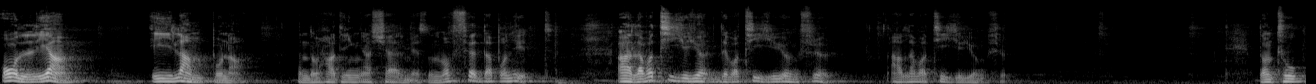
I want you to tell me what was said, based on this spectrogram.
olja i lamporna, men de hade inga kärl med sig. De var födda på nytt. Alla var tio, det var tio jungfrur. Alla var tio jungfrur. De tog,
